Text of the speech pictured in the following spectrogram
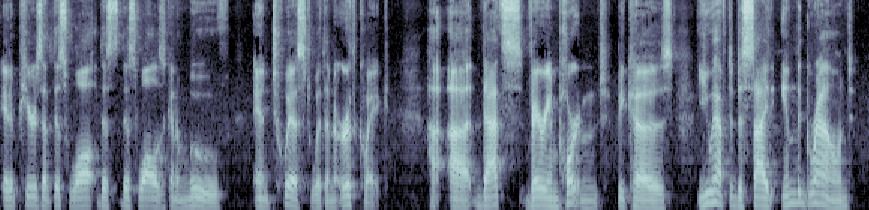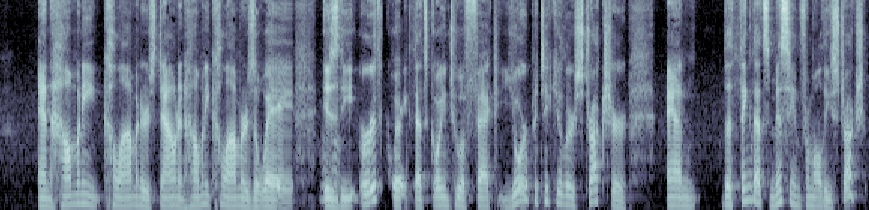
it appears that this wall this this wall is going to move and twist with an earthquake. Uh, uh, that's very important because you have to decide in the ground and how many kilometers down and how many kilometers away mm-hmm. is the earthquake that's going to affect your particular structure and the thing that's missing from all these structures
